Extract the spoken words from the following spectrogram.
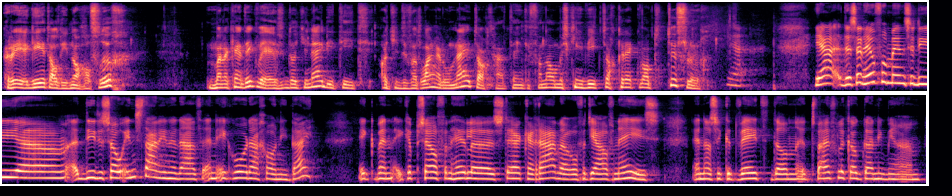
reageert altijd nogal vlug. Maar dan kent ik wezen dat je na die tijd, als je er wat langer hoe nijtocht had, denken van nou misschien wie ik toch krijg wat te vlug. Ja. Ja, er zijn heel veel mensen die, eh, die er zo in staan, inderdaad. En ik hoor daar gewoon niet bij. Ik, ben, ik heb zelf een hele sterke radar of het ja of nee is. En als ik het weet, dan eh, twijfel ik ook daar niet meer aan.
